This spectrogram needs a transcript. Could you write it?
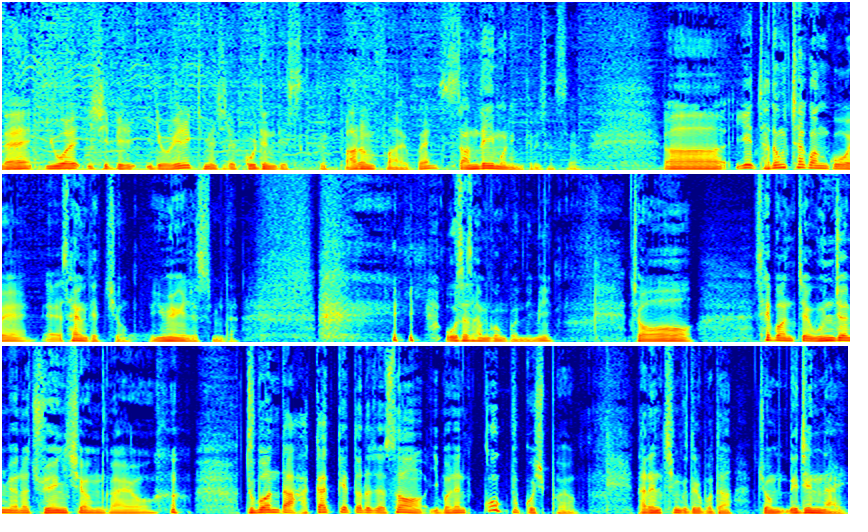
네, 6월 20일 일요일 김현철의 골든 디스크 Maroon 5의 Sunday Morning 들으셨어요. 어, 이게 자동차 광고에 사용됐죠. 유명해졌습니다. 5430번님이 저 세 번째 운전면허 주행시험 가요. 두 번 다 아깝게 떨어져서 이번엔 꼭 붙고 싶어요. 다른 친구들보다 좀 늦은 나이.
